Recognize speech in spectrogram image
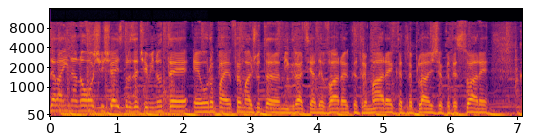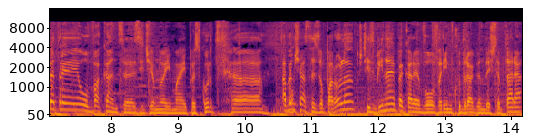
De la Ina 9 și 16 minute. Europa FM ajută migrația de vară Către mare, către plajă, către soare Către o vacanță, zicem noi mai pe scurt. Uh, Avem și astăzi o parolă, știți bine Pe care vă oferim cu drag în deșteptarea.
